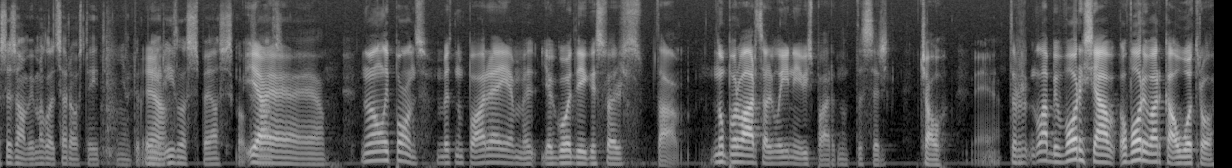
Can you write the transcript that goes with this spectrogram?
sezona bija mazliet saraustīta. Viņam tur Jā. bija izlases spēles. kaut kas jā, tāds. jā, jā, jā, jā. Nu, Lipons, bet nu, pārējiem, ja godīgi, es vairs tā, nu, par vārds ar līniju vispār, nu, tas ir čau. Jā. Tur labi, Voris, jā, Vori var kā otro,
